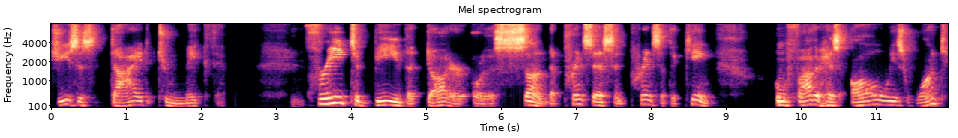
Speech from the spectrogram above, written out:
Jesus died to make them. Hmm. Freed to be the daughter or the son, the princess and prince of the king, whom Father has always wanted.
